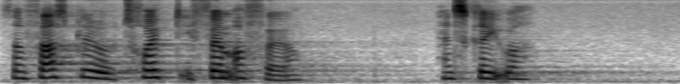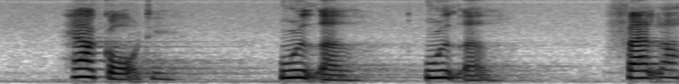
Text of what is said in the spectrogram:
som først blev trygt i 45. Han skriver, Her går de, udad, udad, falder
